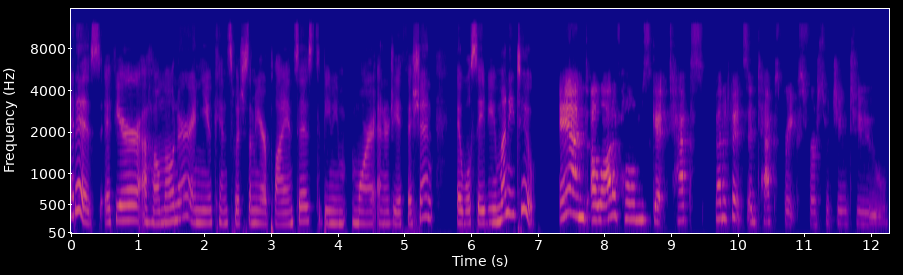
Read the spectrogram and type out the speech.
It is. If you're a homeowner and you can switch some of your appliances to be more energy efficient, it will save you money too. And a lot of homes get tax benefits and tax breaks for switching to,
